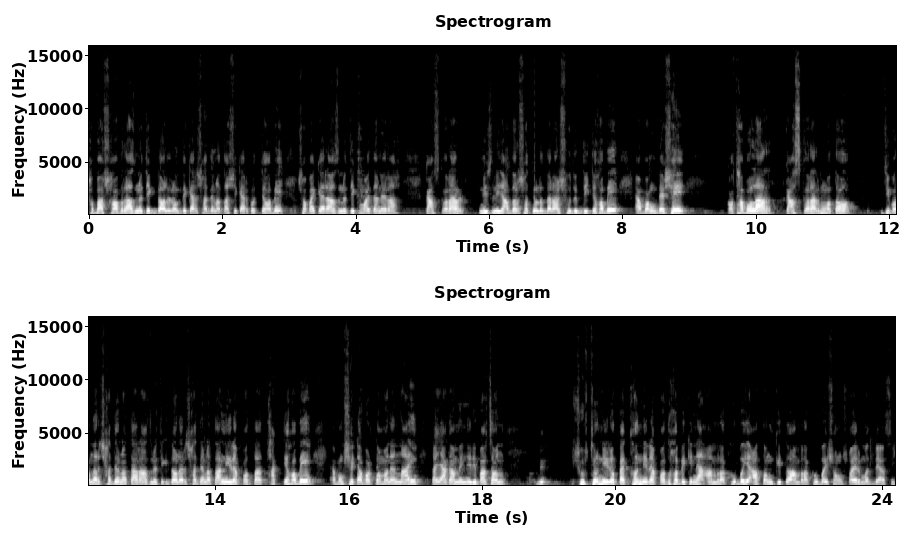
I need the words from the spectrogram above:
সবা সব রাজনৈতিক দলের অধিকার স্বাধীনতা স্বীকার করতে হবে। সবাইকে রাজনৈতিক ময়দানে কাজ করার নিজ নিজ আদর্শ তুলে ধরার সুযোগ দিতে হবে এবং দেশে কথা বলার, কাজ করার মতো জীবনের স্বাধীনতা রাজনৈতিক দলের স্বাধীনতা নিরাপত্তা থাকতে হবে এবং সেটা বর্তমানে নাই। তাই আগামী নির্বাচন সুষ্ঠু নিরপেক্ষ নিরাপদ হবে কিনা আমরা খুবই আতঙ্কিত আমরা খুবই সংশয়ের মধ্যে আছি।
